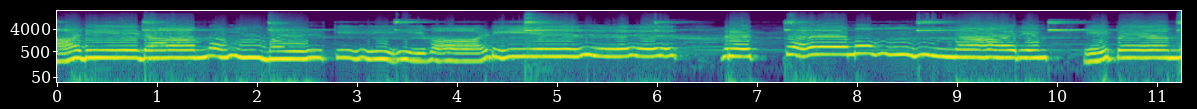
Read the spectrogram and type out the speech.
ആടിടാം നമ്മൾ വാടിയിൽ നൃത്തമും നാര്യം ഏതമേഴിമാരെ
